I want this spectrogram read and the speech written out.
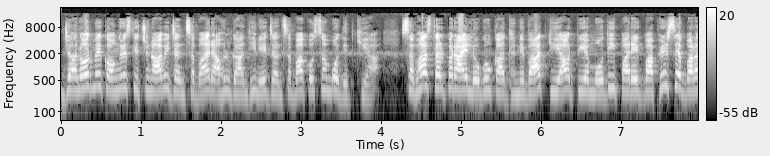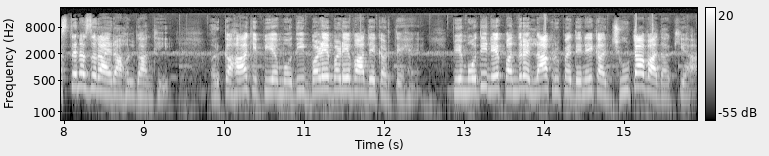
जालौर में कांग्रेस की चुनावी जनसभा, राहुल गांधी ने जनसभा को संबोधित किया। सभा स्थल पर आए लोगों का धन्यवाद किया और पीएम मोदी पर एक बार फिर से बरसते नज़र आए राहुल गांधी और कहा कि पीएम मोदी बड़े बड़े वादे करते हैं। पीएम मोदी ने पंद्रह लाख रुपए देने का झूठा वादा किया।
